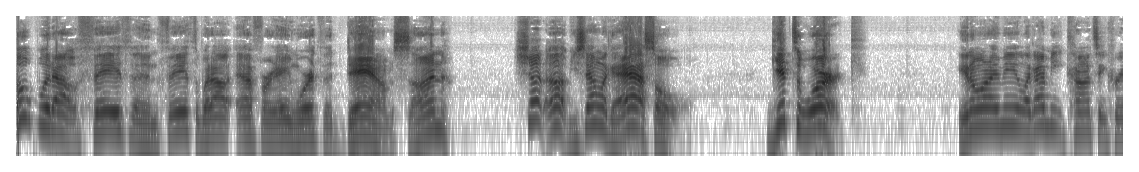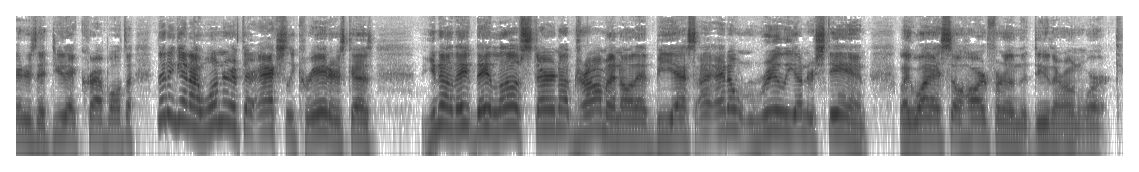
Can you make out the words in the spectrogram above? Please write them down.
hope without faith and faith without effort ain't worth a damn, son. Shut up. You sound like an asshole. Get to work." You know what I mean? Like I meet content creators that do that crap all the time. Then again, I wonder if they're actually creators because you know they they love stirring up drama and all that BS. I, I don't really understand like why it's so hard for them to do their own work.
